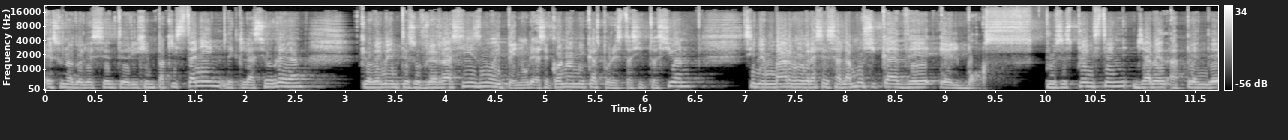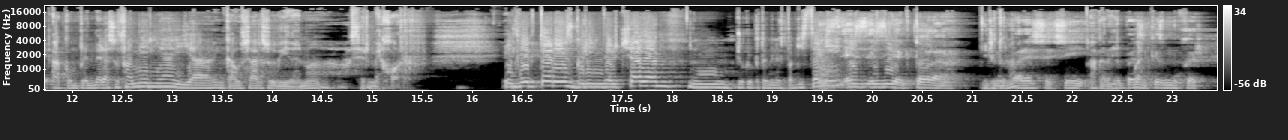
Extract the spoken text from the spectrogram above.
es un adolescente de origen pakistaní, de clase obrera, que obviamente sufre racismo y penurias económicas por esta situación. Sin embargo, gracias a la música de El Boss, Bruce Springsteen, Javed aprende a comprender a su familia y a encauzar su vida, ¿no? A ser mejor. El director es Gurinder Chadha, mm, yo creo que también es pakistaní. Es, es directora, ¿Directora? me parece, sí. Ah, caray. Me parece Bueno. que es mujer.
